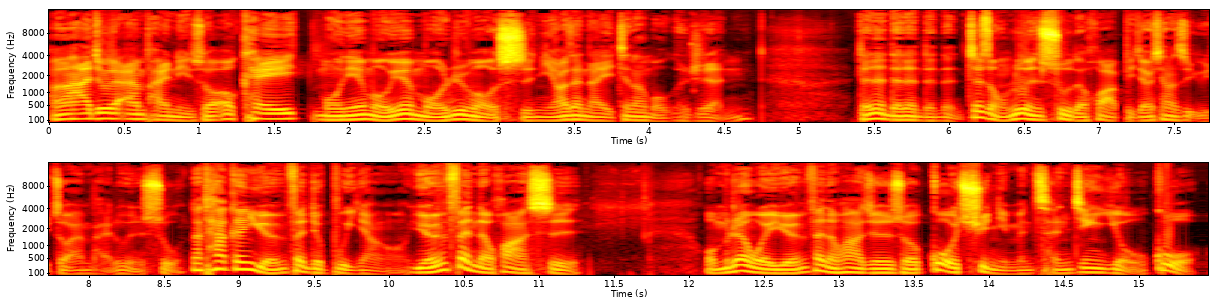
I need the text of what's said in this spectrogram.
好像他就会安排你说，OK，某年某月某日某时你要在哪里见到某个人，等等等等等等，这种论述的话比较像是宇宙安排论述，那它跟缘分就不一样哦，缘分的话是我们认为缘分的话就是说过去你们曾经有过。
